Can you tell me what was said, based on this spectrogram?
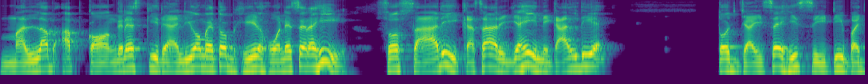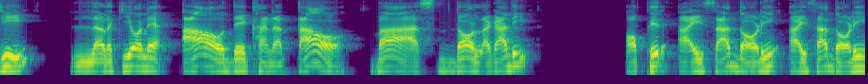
मतलब अब कांग्रेस की रैलियों में तो भीड़ होने से रही, सो सारी कसर यही निकाल दिए। तो जैसे ही सीटी बजी, लड़कियों ने आओ देखा न ताओ, बस दौड़ लगा दी। और फिर ऐसा दौड़ी ऐसा दौड़ी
